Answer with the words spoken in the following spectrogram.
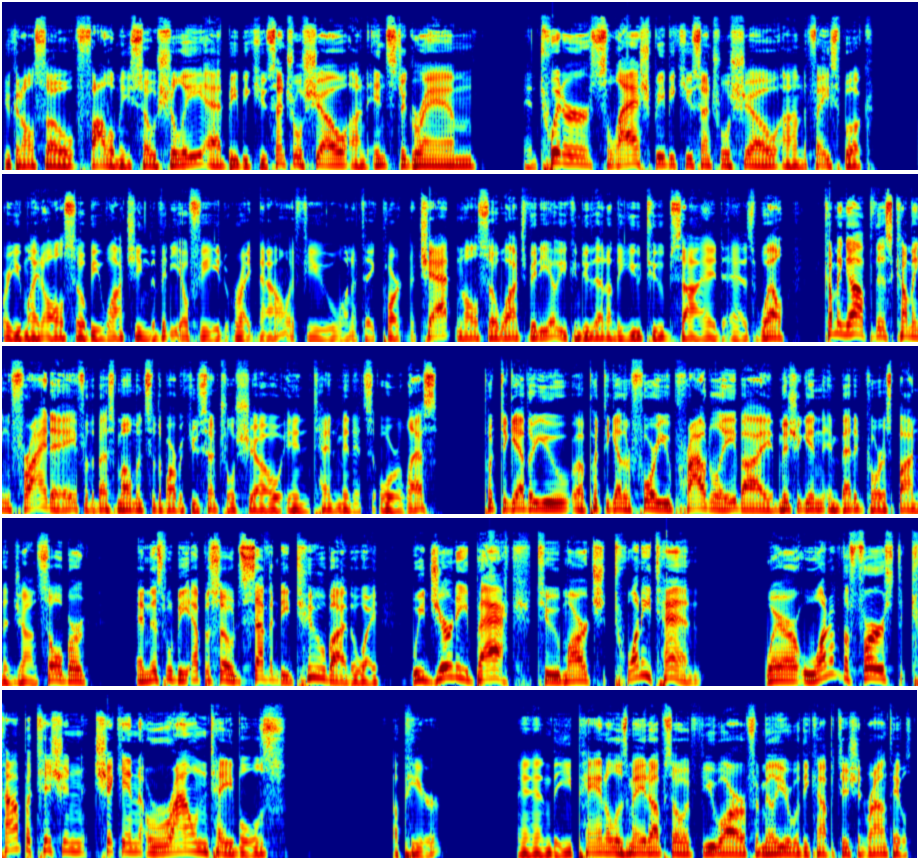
You can also follow me socially at BBQ Central Show on Instagram and Twitter, slash BBQ Central Show on the Facebook, where you might also be watching the video feed right now. If you want to take part in a chat and also watch video, you can do that on the YouTube side as well. Coming up this coming Friday for the best moments of the Barbecue Central show in 10 minutes or less. Put together you uh, put together for you proudly by Michigan embedded correspondent John Solberg. And this will be episode 72 by the way. We journey back to March 2010 where one of the first competition chicken roundtables appear. And the panel is made up. So if you are familiar with the competition roundtables,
